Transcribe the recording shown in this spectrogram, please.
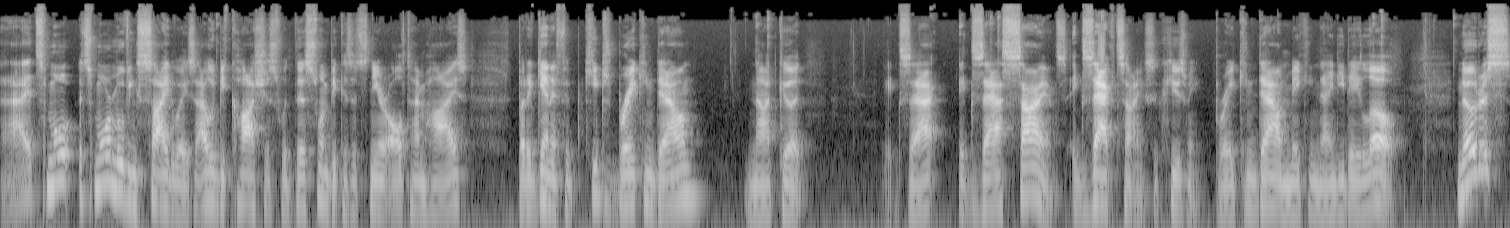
uh, it's more it's more moving sideways. I would be cautious with this one because it's near all time highs. But again, if it keeps breaking down, not good. Exact exact science, exact science, excuse me, breaking down, making 90 day low. Notice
